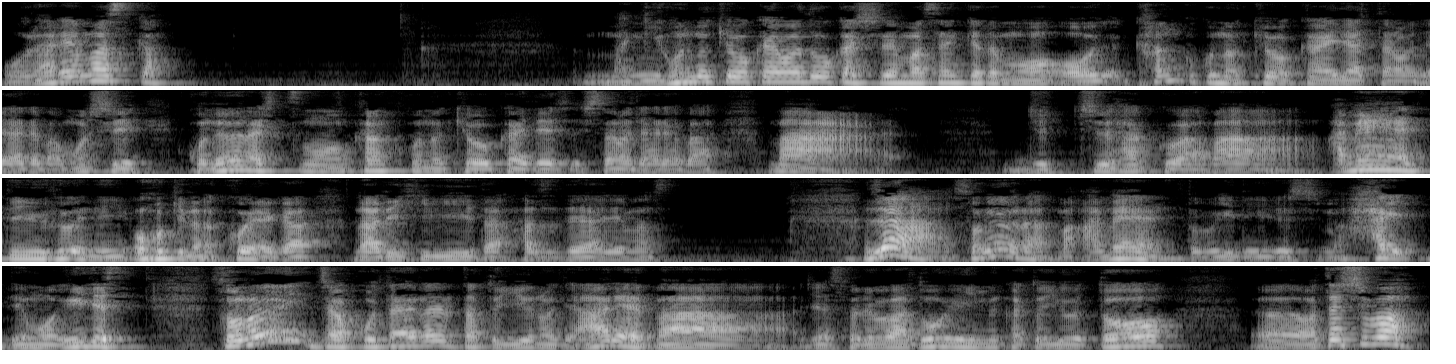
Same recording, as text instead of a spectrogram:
おられますか？まあ、日本の教会はどうか知れませんけども、韓国の教会であったのであれば、もし、このような質問を韓国の教会でしたのであれば、まあ、十中八九はまあ、アメンっていう風に大きな声が鳴り響いたはずであります。じゃあ、そのような、まあ、アメンともいいでいいですし、まあ、はい、でもいいです。そのように、じゃあ答えられたというのであれば、じゃあそれはどういう意味かというと、私は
